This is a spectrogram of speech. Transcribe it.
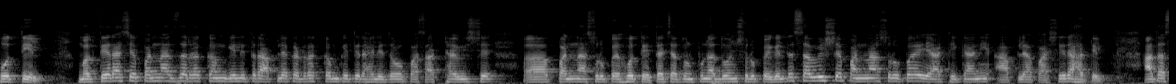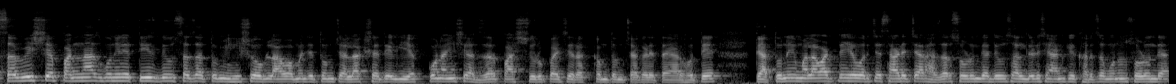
होतील. मग तेराशे पन्नास जर रक्कम गेली तर आपल्याकडे रक्कम किती राहिली? जवळपास अठ्ठावीसशे पन्नास रुपये होते. त्याच्यातून पुन्हा दोनशे रुपये गेले तर सव्वीसशे पन्नास रुपये या ठिकाणी आपल्यापाशी राहतील. आता सव्वीसशे पन्नास गुणिले तीस दिवसाचा तुम्ही हिशोब लावा. म्हणजे तुमच्या लक्षात येईल की एकोणऐंशी हजार पाचशे रुपयाची रक्कम तुमच्याकडे तयार होते. त्यातूनही मला वाटते हे वरचे साडेचार हजार सोडून द्या दिवसाला दीडशे आणखी खर्च म्हणून सोडून द्या.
